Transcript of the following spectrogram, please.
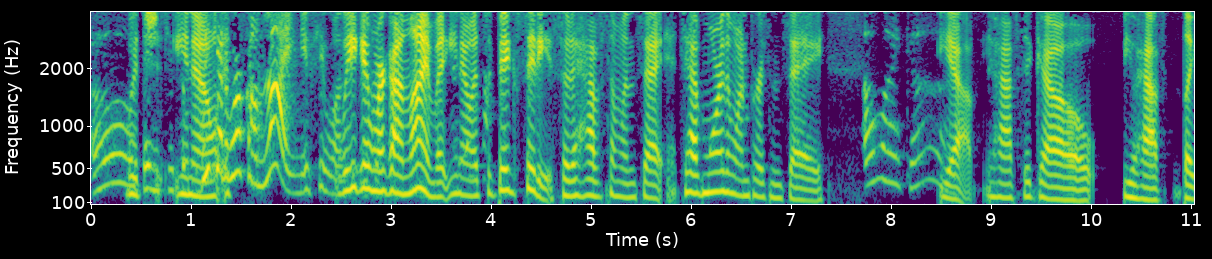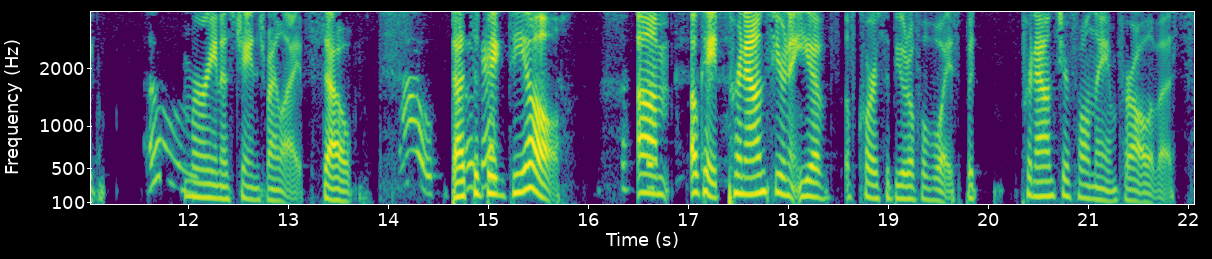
Oh, Which, thank you. So you know, we can work online if you want. we can work online, but you know, it's a big city. So to have someone say, to have more than one person say, Oh my god. yeah, you have to go, you have, like, Oh Marina's changed my life. So wow. that's a big deal. Um, okay, pronounce your name. You have, of course, a beautiful voice, but pronounce your full name for all of us.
